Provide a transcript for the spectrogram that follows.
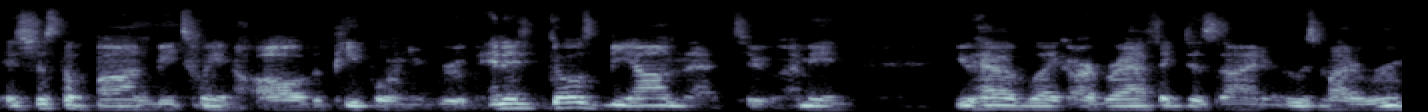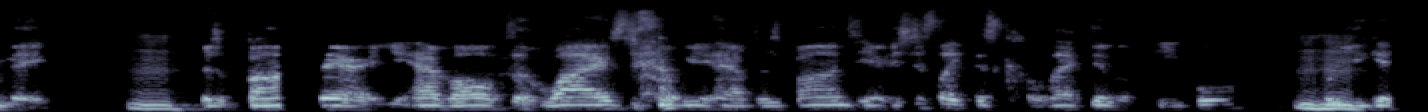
it's just a bond between all the people in your group and it goes beyond that too i mean you have like our graphic designer who's my roommate mm. there's a bond there you have all the wives that we have there's bonds here it's just like this collective of people mm-hmm. where you get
